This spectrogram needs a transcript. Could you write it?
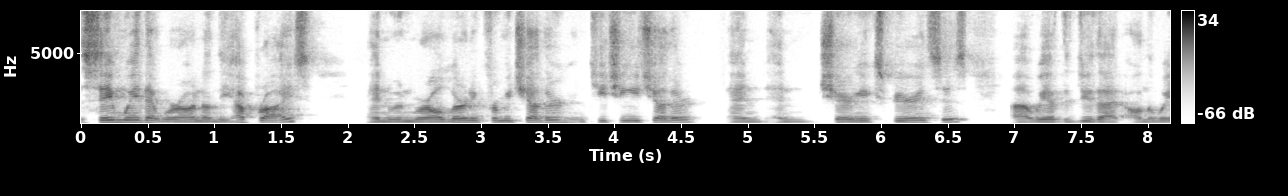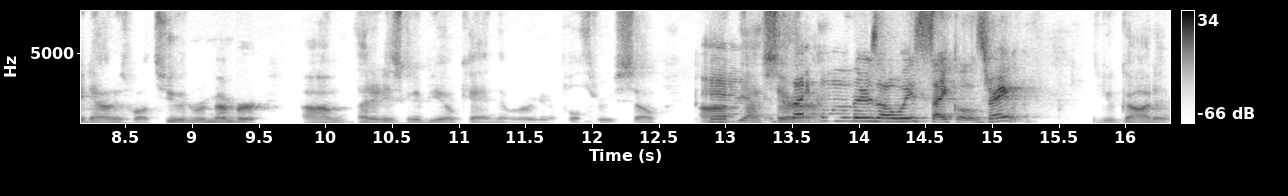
The same way that we're on on the uprise and when we're all learning from each other and teaching each other and, and sharing experiences, uh, we have to do that on the way down as well too. And remember um, that it is going to be okay and that we're going to pull through. So uh, yeah, yeah, Sarah. Cycle, there's always cycles, right? You got it.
